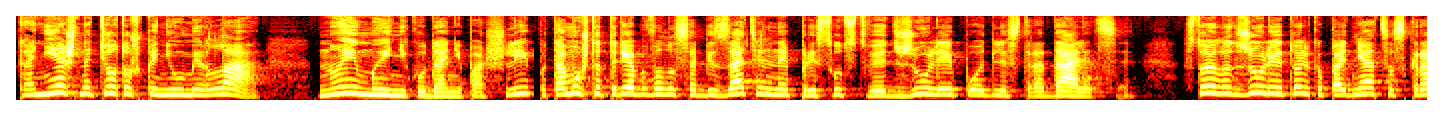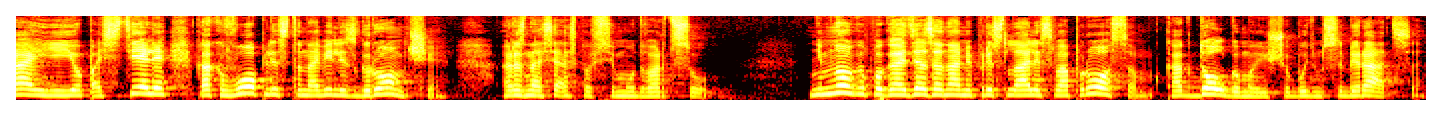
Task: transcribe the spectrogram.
Конечно, тетушка не умерла, но и мы никуда не пошли, потому что требовалось обязательное присутствие Джулии подле страдалицы. Стоило Джулии только подняться с края ее постели, как вопли становились громче, разносясь по всему дворцу. Немного погодя за нами прислали с вопросом, как долго мы еще будем собираться.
